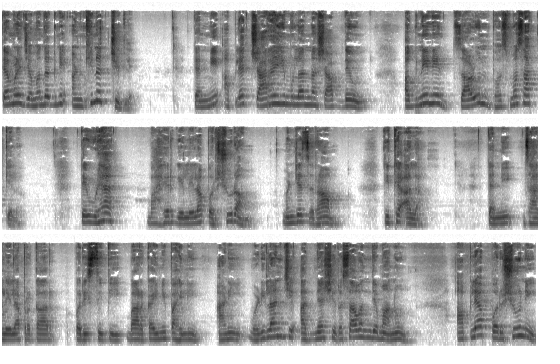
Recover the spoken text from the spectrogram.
त्यामुळे जमदग्नी आणखीनच चिडले. त्यांनी आपल्या चारही मुलांना शाप देऊन अग्नीने जाळून भस्मसात केलं. तेवढ्यात बाहेर गेलेला परशुराम म्हणजेच राम तिथे आला. त्यांनी झालेला प्रकार परिस्थिती बारकाईनी पाहिली आणि वडिलांची आज्ञा शिरसावंद्य मानून आपल्या परशुनी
